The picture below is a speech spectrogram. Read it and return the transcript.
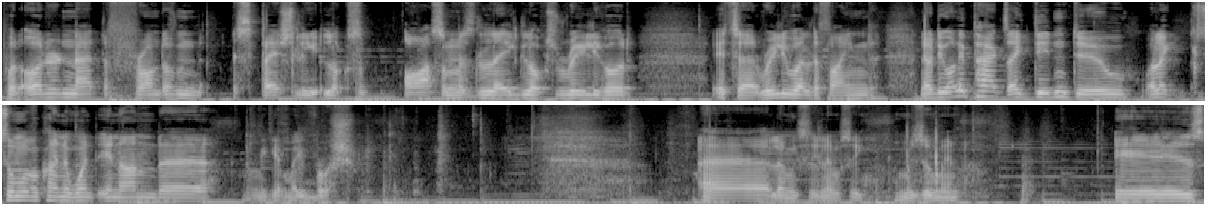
But other than that the front of him especially looks awesome. His leg looks really good it's uh, really well defined. Now the only parts I didn't do, well like some of it kind of went in on the, let me get my brush. Uh, let me see, let me see, let me zoom in. Is,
